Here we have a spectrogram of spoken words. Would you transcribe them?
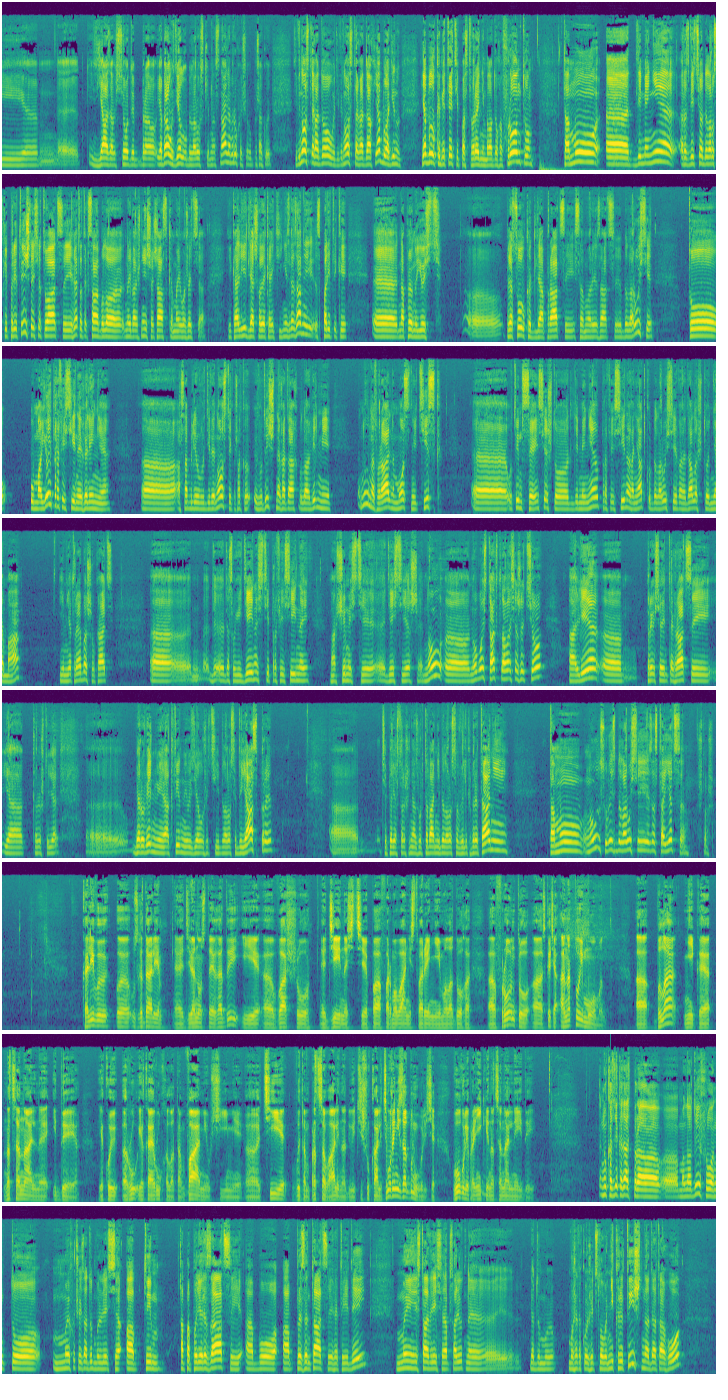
я заўсёды браў я браў удзел у беларускім нацыянальным руху яшчэ пачатку 90 гадоў у 90 годах я был адзін я был у камітэце па стварэнні маладога фронту. Таму э, для мяне развіццё беларускай палітычнай сітуацыі гэта таксама было найважнейшая частка майго жыцця і калі для чалавека які не звязаны з палітыкай э, напэўна ёсць э, пляцоўка для працы і самарэалізацыі беларусі то у маёй прафесійнай галіне э, асабліва ў 90 пачатку двухтысячных годах была вельмі ну натуральна моцны ціск у тым сэнсе што для мяне прафесійна занятку беларусі выглядала што няма і мне трэба шукаць для сваёй дзейнасці прафесійнай магчымасці дзесьці яшчэ ну ну вось так склалася жыццё але пры ўсёй інтэграцыі я кажу што я бяру вельмі актыўны ўдзел у жыцці беларускай дыяспоры цяпер я старшыня згуртавання беларусаў великкабрытаніі Таму ну, сувязь Беларусі застаецца што ж. Калі вы э, узгадалі 90-е гады і э, вашу дзейнасць па фармаванні стварэнні маладога э, фронту, э, скажите, а на той момант э, была нейкая нацыянальная ідэя, якой, ру, якая рухала там вамі ўсімі, ці вы там працавалі над ёй, ці шукалі, ці можа не задумваліся ввогуле пра нейкія нацыянальныя ідэі. Ну, калі казаць пра э, малады фронт, то мы хутчэй задумаліся аб тым аб папулярызацыі або аб прэзентацыі гэтай ідэі. Мы ставіліся абсалютна э, я думаю, можна такое жыць слова некрытычна да таго,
